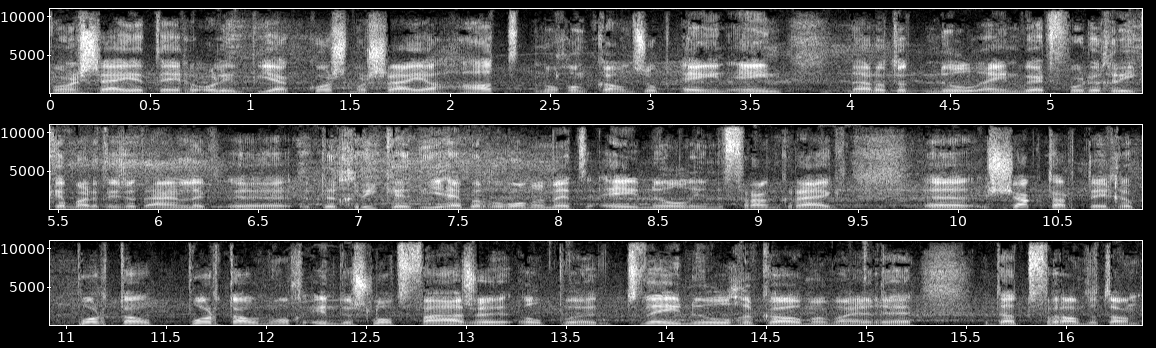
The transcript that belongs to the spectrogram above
Marseille tegen Olympiakos. Marseille had nog een kans op 1-1 nadat het 0-1 werd voor de Grieken. Maar het is uiteindelijk de Grieken die hebben gewonnen met 1-0 in Frankrijk. Shakhtar tegen Porto. Porto Porto nog in de slotfase op 2-0 eh, gekomen. Maar eh, dat verandert dan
